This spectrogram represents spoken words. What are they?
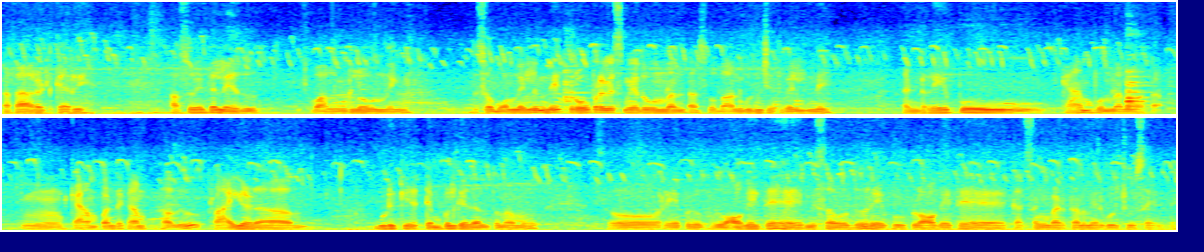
నా ఫేవరెట్ కర్రీ అసలు అయితే లేదు వాళ్ళ ఊర్లో ఉంది. సో మొన్న వెళ్ళింది గృహప్రవేశం ఏదో ఉందంట సో దాని గురించి అయితే వెళ్ళింది. అండ్ రేపు క్యాంప్ ఉందన్నమాట. క్యాంప్ అంటే క్యాంప్ కాదు రాయగడ గుడికి టెంపుల్కి అయితే వెళ్తున్నాము. సో రేపు బ్లాగ్ అయితే మిస్ అవ్వద్దు. రేపు బ్లాగ్ అయితే ఖచ్చితంగా పెడతాను. మీరు కూడా చూసేయండి.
